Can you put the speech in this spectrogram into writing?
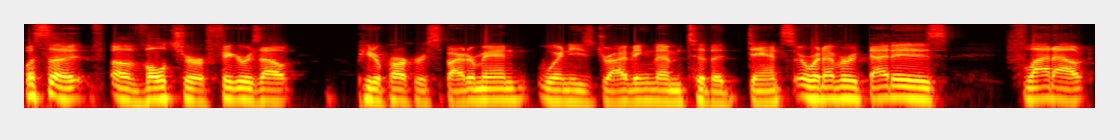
what's the a vulture figures out Peter Parker's Spider Man when he's driving them to the dance or whatever. That is flat out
